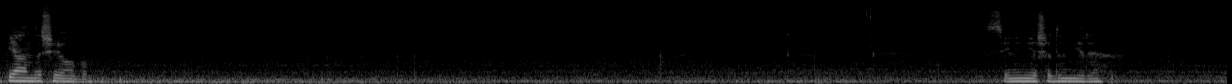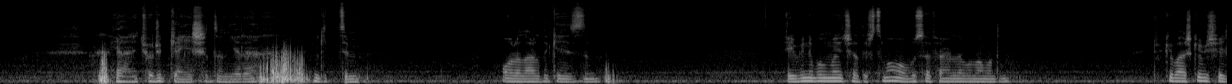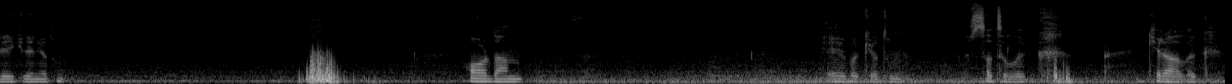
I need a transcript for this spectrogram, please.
bir anda şey oldum. Senin yaşadığın yere yani çocukken yaşadığın yere gittim. Oralarda gezdim. Evini bulmaya çalıştım ama bu sefer de bulamadım. Çünkü başka bir şeyle ilgileniyordum. Oradan ev bakıyordum. Satılık, kiralık.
